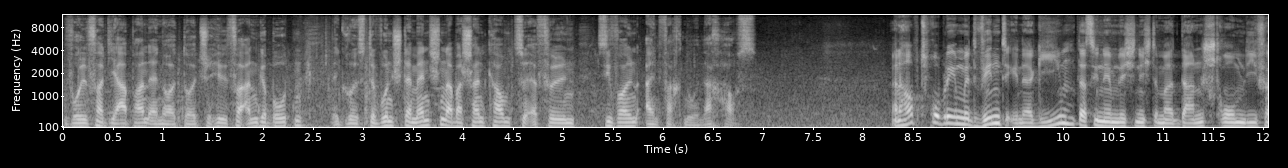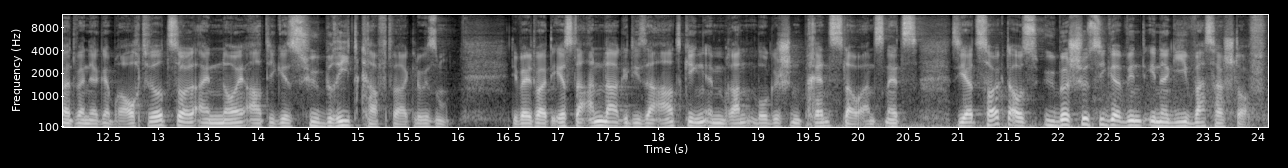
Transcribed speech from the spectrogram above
Wulff hat Japan erneut deutsche Hilfe angeboten. Der größte Wunsch der Menschen aber scheint kaum zu erfüllen. Sie wollen einfach nur nach Haus. Ein Hauptproblem mit Windenergie, dass sie nämlich nicht immer dann Strom liefert, wenn er gebraucht wird, soll ein neuartiges Hybridkraftwerk lösen. Die weltweit erste Anlage dieser Art ging im brandenburgischen Prenzlau ans Netz. Sie erzeugt aus überschüssiger Windenergie Wasserstoff.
